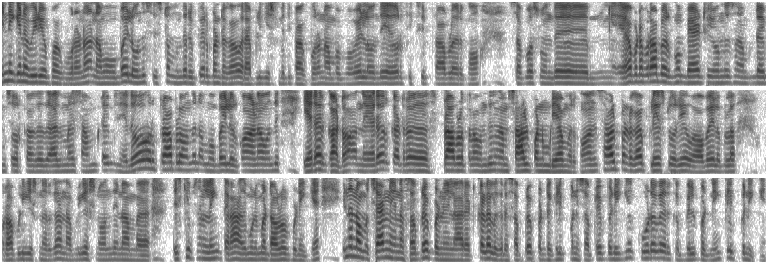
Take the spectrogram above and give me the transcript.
இன்றைக்கி என்ன வீடியோ பார்க்க போகிறோன்னா நம்ம மொபைல் வந்து சிஸ்டம் வந்து ரிப்பேர் பண்ணுறதுக்காக ஒரு அப்ளிகேஷன் பற்றி பார்க்க போகிறோம் நம்ம மொபைலில் வந்து ஏதோ ஒரு ஃபிக்ஸ்ட் ப்ராப்ளம் இருக்கும். சப்போஸ் வந்து ஏகப்பட்ட ப்ராப்ளம் இருக்கும். பேட்டரி வந்து சம்டைம்ஸ் ஒர்க் ஆகுது. அது மாதிரி சம்டைம்ஸ் ஏதோ ஒரு ப்ராப்ளம் வந்து நம்ம மொபைல் இருக்கும். ஆனால் வந்து எரர் காட்டும். அந்த எரர் காட்டுற ப்ராப்ளத்தெல்லாம் வந்து நம்ம சால்வ் பண்ண முடியாமல் இருக்கும். அந்த சால்வ் பண்ணுறதுக்காக ப்ளே ஸ்டோரே அவைலபிளாக ஒரு அப்ளிகேஷன் இருக்குது அந்த அப்ளிகேஷன் வந்து நம்ம டிஸ்கிரிப்ஷன் லிங்க் தரேன். அது மூலிமா டவுன்லோட் பண்ணிக்க இன்னும் நம்ம சேனல் என்ன சப்ஸ்கிரைப் பண்ணிடலாம் ரெட் கலர் இருக்கிற சப்ஸ்கிரைப் பண்ணிட்டு கிளிக் பண்ணி சப்ஸ்கிரைப் பண்ணிக்க கூடவே இருக்க பெல் பட்டனையும் கிளிக் பண்ணிக்க.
